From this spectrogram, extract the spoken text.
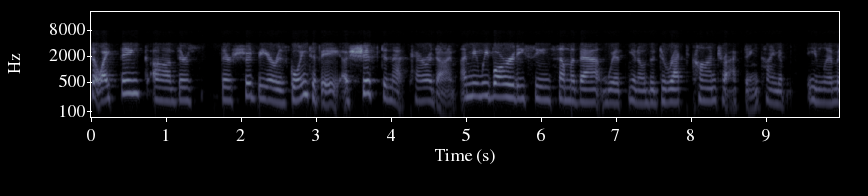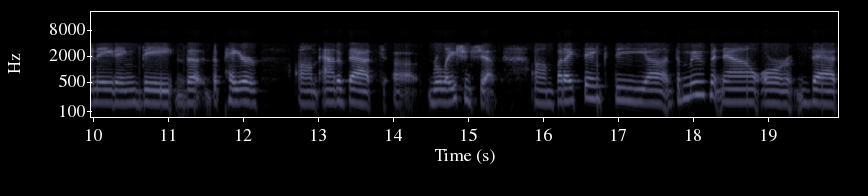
So I think uh, there's there should be or is going to be a shift in that paradigm. I mean, we've already seen some of that with you know the direct contracting, kind of eliminating the the the payer um, out of that uh, relationship. Um, but I think the uh, the movement now, or that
